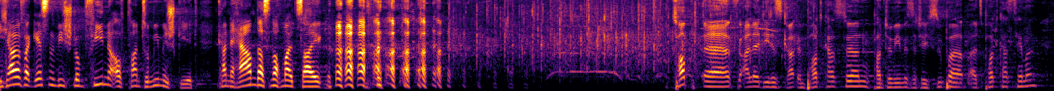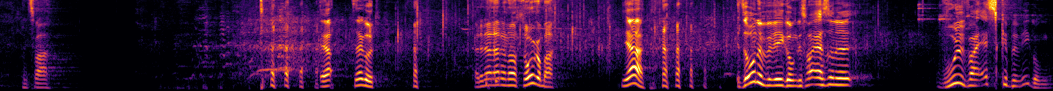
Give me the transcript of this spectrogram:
Ich habe vergessen, wie Schlumpfine auf Pantomimisch geht. Kann Herm das nochmal zeigen? Top äh, für alle, die das gerade im Podcast hören. Pantomime ist natürlich super als Podcast-Thema. Und zwar, Ja, sehr gut. ja, den hat er noch so gemacht. Ja. So eine Bewegung. Das war ja so eine vulvaeske Bewegung,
